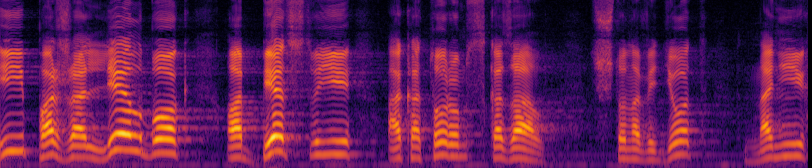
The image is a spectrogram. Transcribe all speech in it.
и пожалел Бог о бедствии, о котором сказал, что наведет на них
